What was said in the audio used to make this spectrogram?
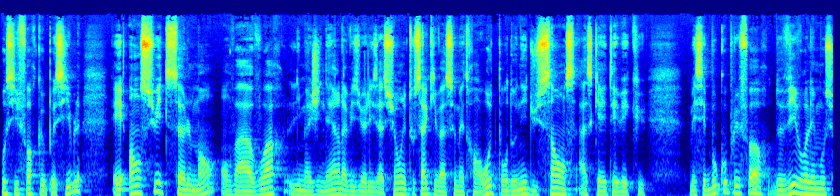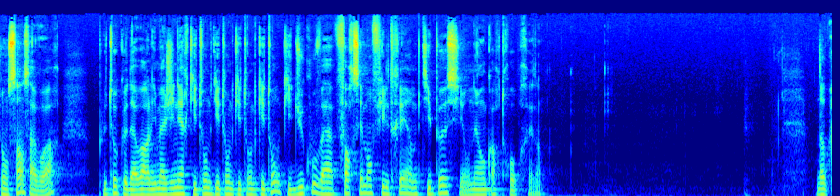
aussi fort que possible. Et ensuite seulement, on va avoir l'imaginaire, la visualisation et tout ça qui va se mettre en route pour donner du sens à ce qui a été vécu. Mais c'est beaucoup plus fort de vivre l'émotion sans savoir plutôt que d'avoir l'imaginaire qui tourne, qui tourne, qui tourne, qui tourne, qui du coup va forcément filtrer un petit peu si on est encore trop présent. Donc,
